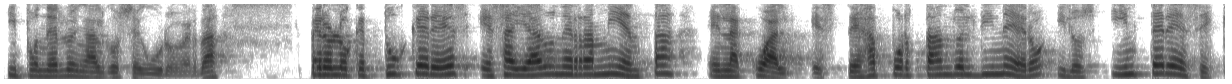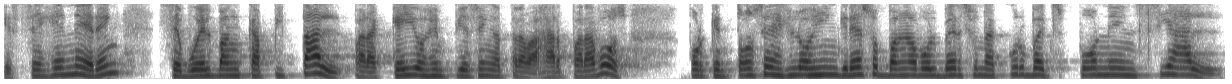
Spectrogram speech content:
y ponerlo en algo seguro, ¿verdad? Pero lo que tú querés es hallar una herramienta en la cual estés aportando el dinero y los intereses que se generen se vuelvan capital para que ellos empiecen a trabajar para vos. Porque entonces los ingresos van a volverse una curva exponencial.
